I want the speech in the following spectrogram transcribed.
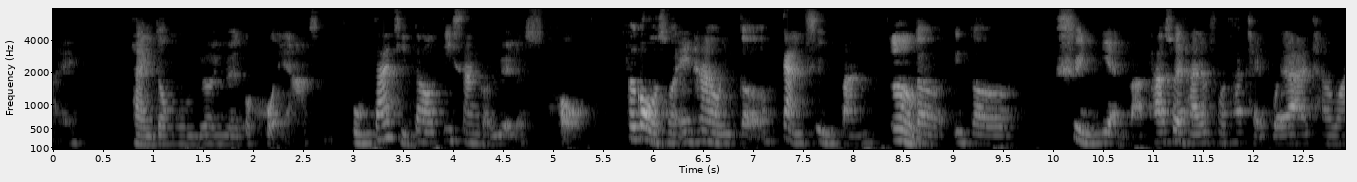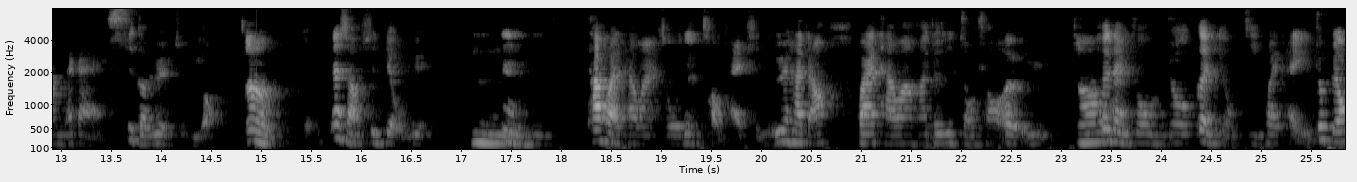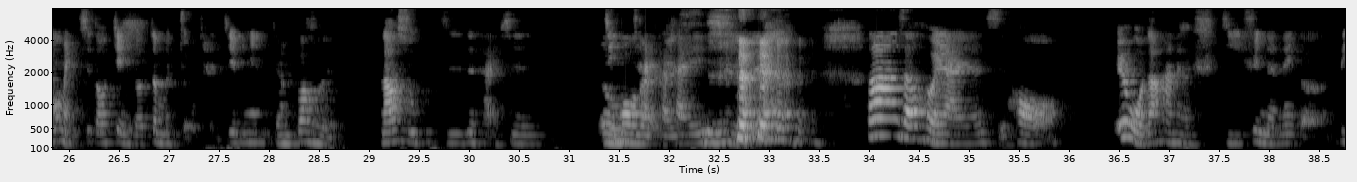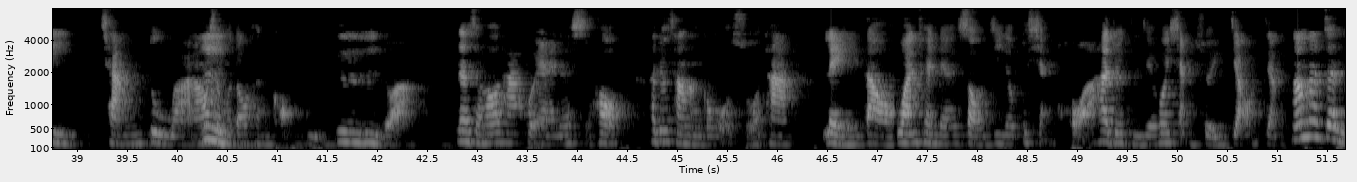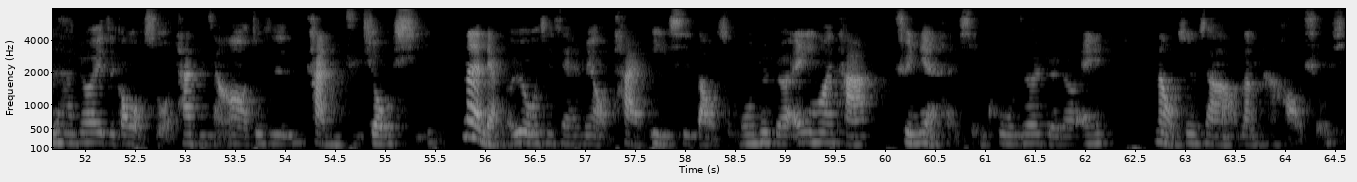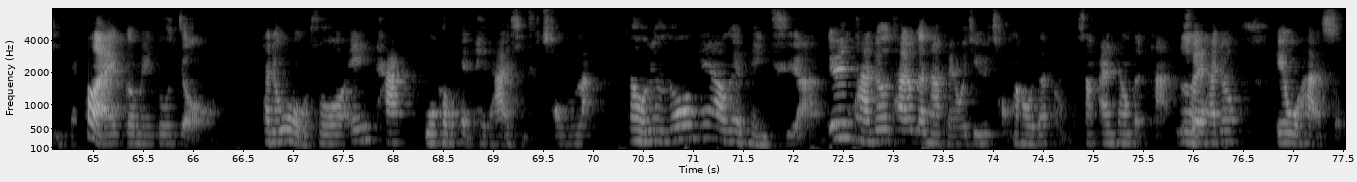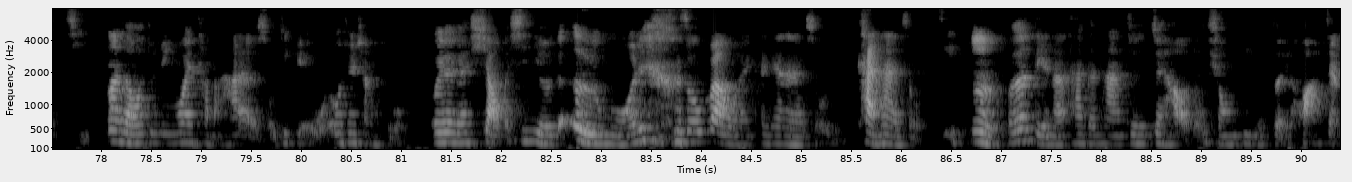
台中，我们就会约个会啊什么。我们在一起到第三个月的时候，他跟我说，哎，他有一个干训班的一个训练吧，他所以他就说他可以回来台湾大概四个月左右。嗯。对那时候是六月，嗯嗯嗯，他回来台湾的时候，我真的超开心的，因为他只要回来台湾，他就是周休二日，所以等于说我们就更有机会可以，就不用每次都间隔这么久才见面，很棒哎。然后殊不知这才是精彩的开始。那时候回来的时候，因为我知道他那个集训的那个力强度啊，然后什么都很恐怖，嗯嗯，对吧？那时候他回来的时候。他就常常跟我说，他累到完全连手机都不想花，他就直接会想睡觉这样。然后那阵子他就会一直跟我说，他只想要就是看剧休息。那两个月我其实也没有太意识到什么，我就觉得哎，因为他训练很辛苦，我就会觉得哎，那我是不是要让他好好休息一下？后来隔没多久，他就问我说，哎，他我可不可以陪他一起去冲浪？那我就说 OK 啊，我可以陪你去啊，因为他就他就跟他朋友一起去冲，然后我在房上岸上等他，所以他就给我他的手机。那时候就是因为他把他的手机给我，我就想说，我有一个小心有一个恶魔，就想说，不然我来看看他的手机，看他的手机。嗯，我就点了他跟他就是最好的兄弟的对话，这样。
